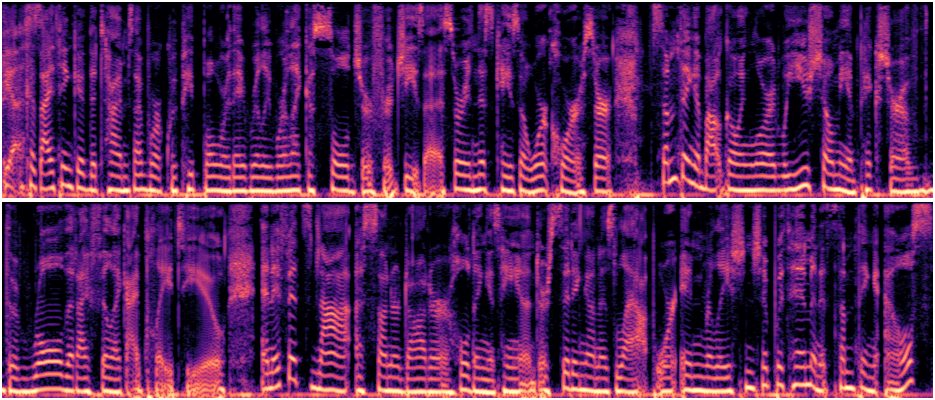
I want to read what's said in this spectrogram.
you? yes. Because I think of the times I've worked with people where they really were like a soldier for Jesus, or in this case, a workhorse, or something about going, Lord, will you show me a picture of the role that I feel like I play to you? And if it's not a son or daughter holding his hand or sitting on his lap or in relationship with him and it's something else,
